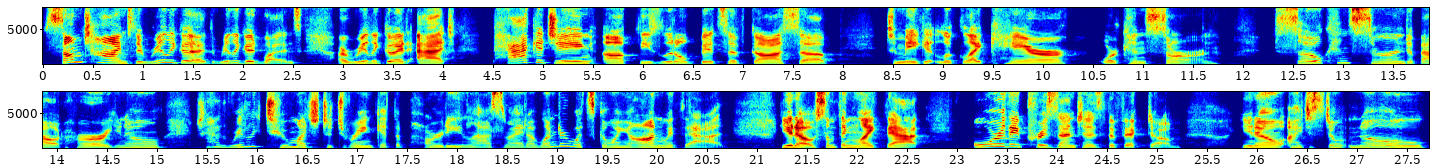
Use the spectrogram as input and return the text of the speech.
sometimes they're really good the really good ones are really good at packaging up these little bits of gossip to make it look like care or concern so concerned about her. You know, she had really too much to drink at the party last night. I wonder what's going on with that. You know, something like that. Or they present as the victim. You know, I just don't know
